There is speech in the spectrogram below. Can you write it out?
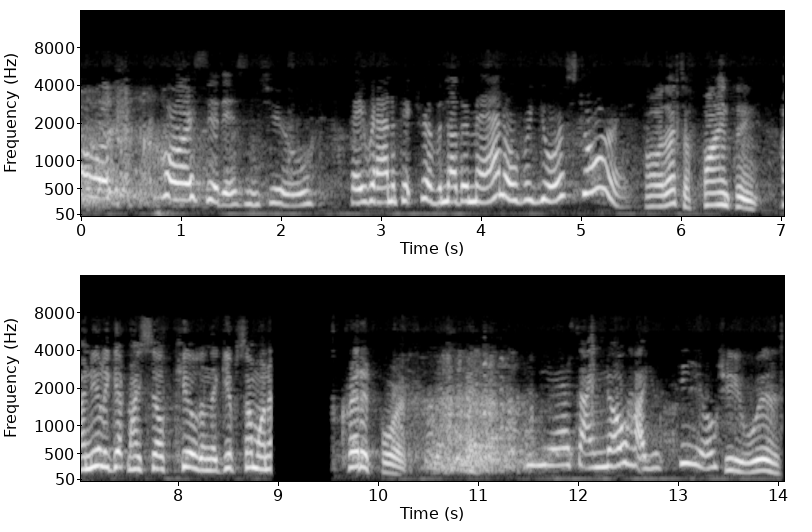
Oh, of course it isn't you. They ran a picture of another man over your story. Oh, that's a fine thing. I nearly get myself killed and they give someone else credit for it. Yes, I know how you feel. Gee whiz.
